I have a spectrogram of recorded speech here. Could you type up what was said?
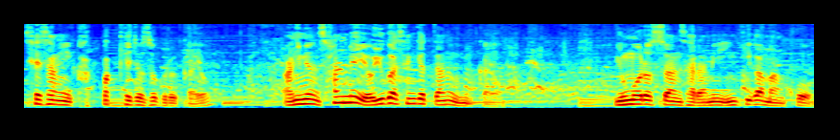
세상이 각박해져서 그럴까요? 아니면 삶의 여유가 생겼다는 의미일까요? 유머러스한 사람이 인기가 많고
